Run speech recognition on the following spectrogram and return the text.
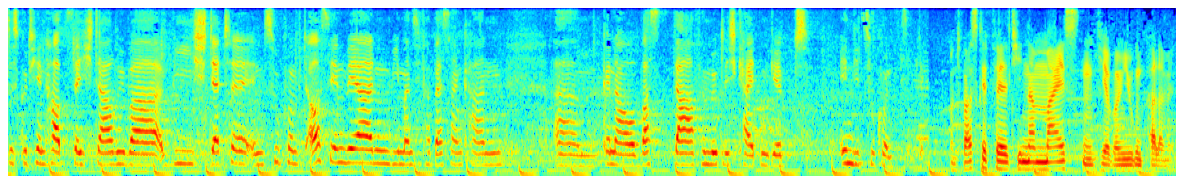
diskutieren hauptsächlich darüber, wie Städte in Zukunft aussehen werden, wie man sie verbessern kann, ähm, genau, was da für Möglichkeiten gibt, in die Zukunft zu blicken. Und was gefällt Ihnen am meisten hier beim Jugendparlament?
